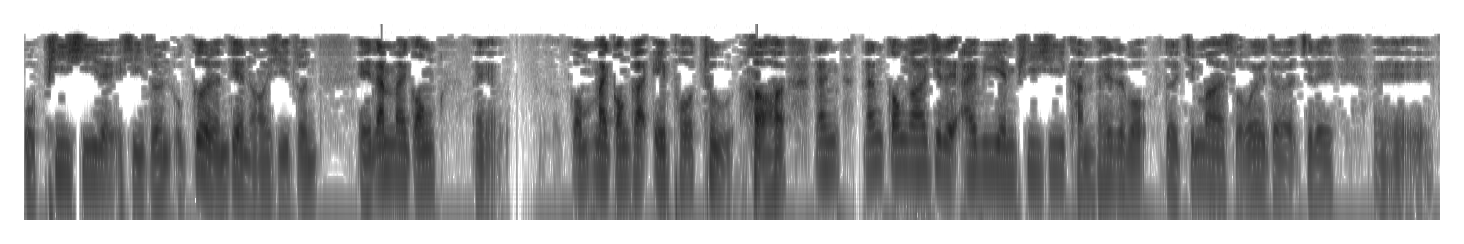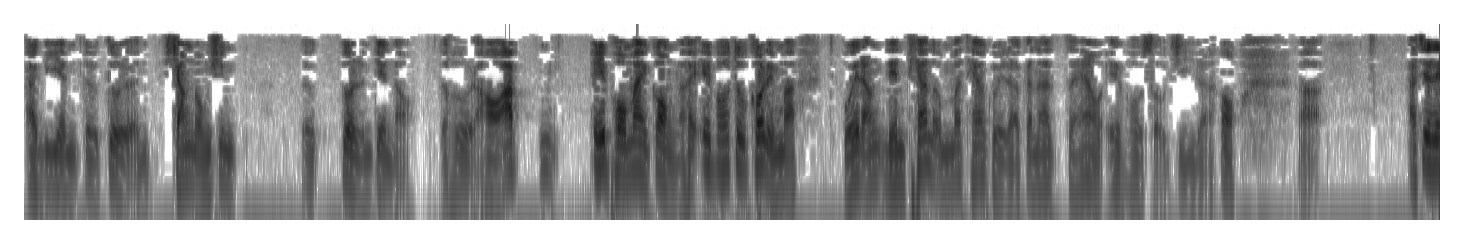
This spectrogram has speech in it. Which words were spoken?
有 PC 的时阵，有个人电脑的时阵，哎，咱卖讲，哎，讲卖讲个 Apple Two，咱咱讲个这个 IBM PC compatible 的，今嘛所谓的这个，诶，IBM 的个人相容性。呃，个人电脑的好了吼啊，Apple 卖讲了，Apple 都可能嘛，有的人连听都毋捌听过了，跟他怎样有 Apple 手机了吼啊，啊，这个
